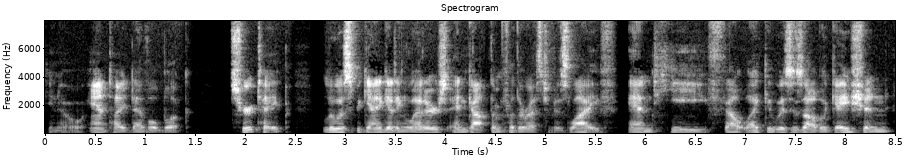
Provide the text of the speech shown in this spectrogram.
you know, anti devil book, Screwtape, Lewis began getting letters and got them for the rest of his life. And he felt like it was his obligation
